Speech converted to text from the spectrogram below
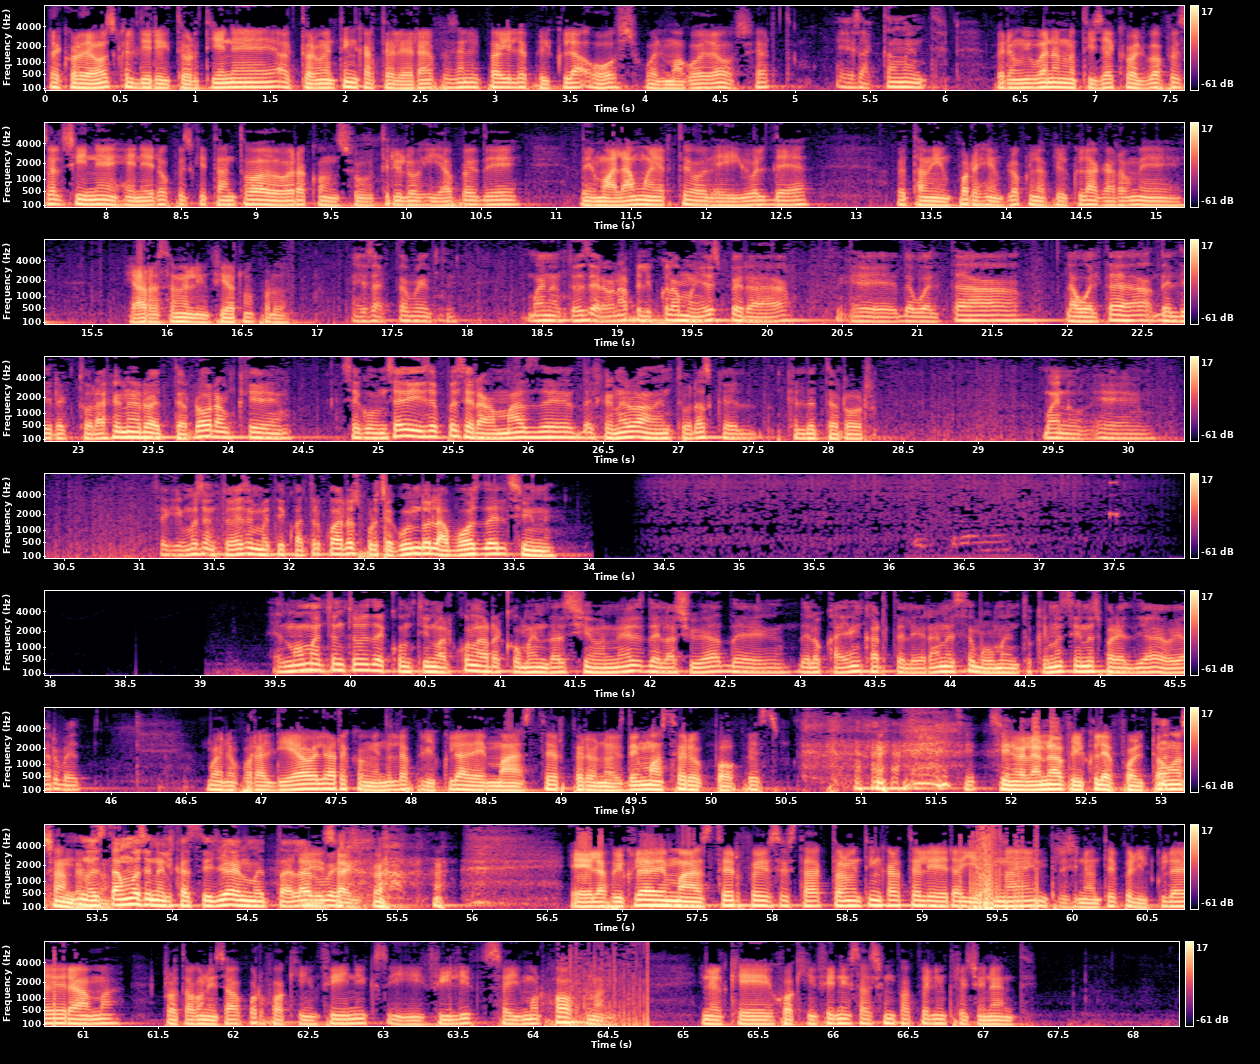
Recordemos que el director tiene actualmente en cartelera pues, en el país la película Oz o El Mago de Oz, ¿cierto? Exactamente. Pero muy buena noticia que vuelva pues al cine de género pues que tanto adora con su trilogía pues de, de Mala Muerte o de Evil Dead pero también, por ejemplo, con la película Agárrame y Arrastrame el infierno, perdón. Exactamente. Bueno, entonces era una película muy esperada, eh, de vuelta, la vuelta del director a género de terror, aunque según se dice, pues será más del género de aventuras que el, que el de terror. Bueno, eh, seguimos entonces en 24 cuadros por segundo, la voz del cine. Es momento entonces de continuar con las recomendaciones de la ciudad de, lo que hay en cartelera en este momento. ¿Qué nos tienes para el día de hoy, Arbet? Bueno, para el día de hoy le recomiendo la película de Master, pero no es de Master of Puppets, sino la nueva película de Paul Thomas Anderson. No estamos en el castillo del metal, Arbet. Exacto. Eh, la película de Master pues está actualmente en cartelera y es una impresionante película de drama protagonizada por Joaquín Phoenix y Philip Seymour Hoffman, en el que Joaquín Phoenix hace un papel impresionante.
